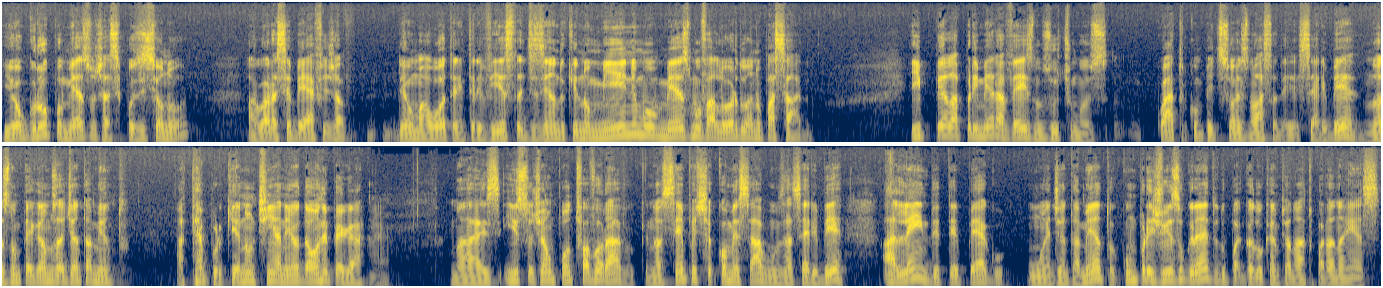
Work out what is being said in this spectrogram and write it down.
E o grupo mesmo já se posicionou. Agora a CBF já deu uma outra entrevista dizendo que no mínimo o mesmo valor do ano passado. E pela primeira vez nos últimos quatro competições nossa de Série B, nós não pegamos adiantamento. Até porque não tinha nem o da onde pegar. É. Mas isso já é um ponto favorável, que nós sempre começávamos a Série B, além de ter pego um adiantamento, com um prejuízo grande do, do Campeonato Paranaense.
